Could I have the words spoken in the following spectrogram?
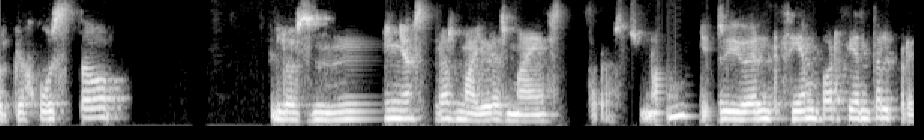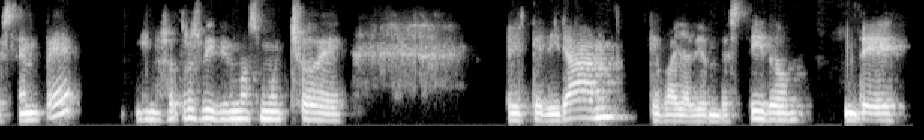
porque justo los niños son los mayores maestros, ¿no? Ellos viven 100% el presente y nosotros vivimos mucho de el que dirán, que vaya bien vestido, de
